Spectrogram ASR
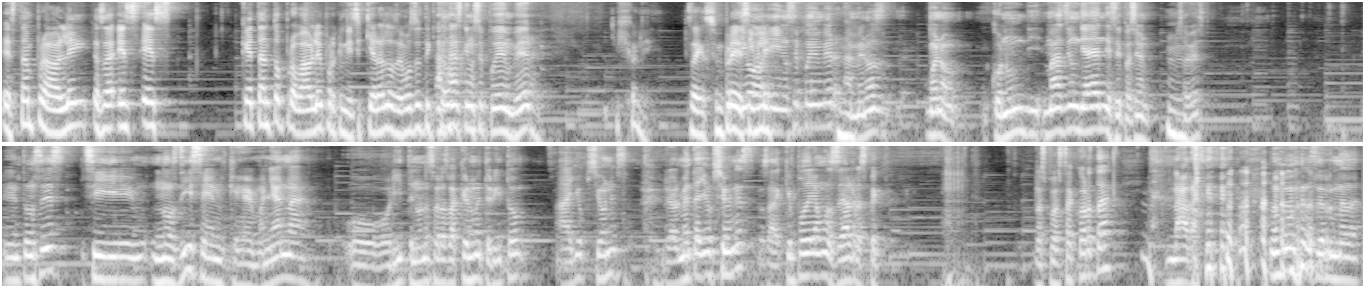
es tan probable, o sea, es, es, ¿qué tanto probable? Porque ni siquiera los hemos detectado. Ajá, es que no se pueden ver. Híjole. O sea, es impredecible. Digo, y no se pueden ver a menos, bueno, con un más de un día de anticipación, mm. ¿sabes? Entonces, si nos dicen que mañana o ahorita en unas horas va a caer un meteorito, ¿hay opciones? ¿Realmente hay opciones? O sea, ¿qué podríamos hacer al respecto? Respuesta corta, nada. no podemos hacer nada.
